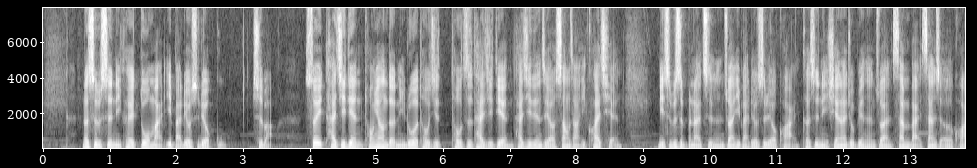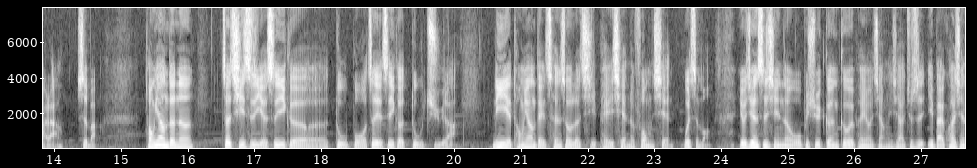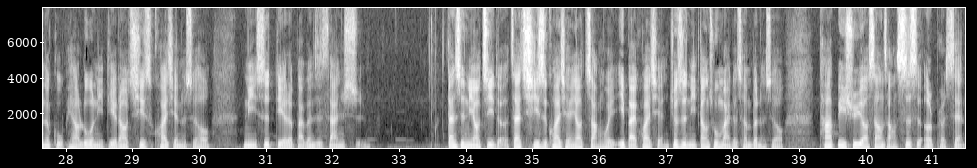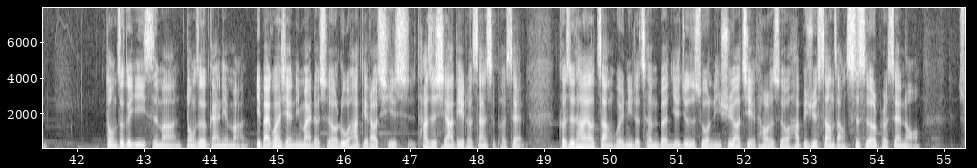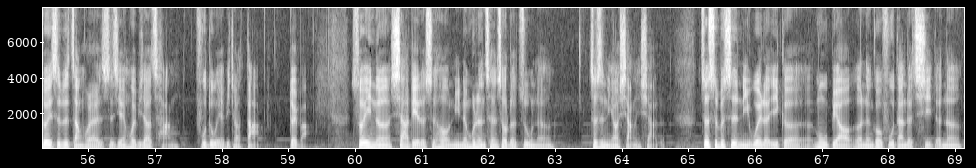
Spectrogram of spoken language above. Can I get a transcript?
那是不是你可以多买一百六十六股，是吧？所以台积电同样的，你如果投资投资台积电，台积电只要上涨一块钱，你是不是本来只能赚一百六十六块，可是你现在就变成赚三百三十二块啦，是吧？同样的呢，这其实也是一个赌博，这也是一个赌局啦。你也同样得承受得起赔钱的风险。为什么？有一件事情呢，我必须跟各位朋友讲一下，就是一百块钱的股票，如果你跌到七十块钱的时候，你是跌了百分之三十。但是你要记得，在七十块钱要涨回一百块钱，就是你当初买的成本的时候，它必须要上涨四十二 percent。懂这个意思吗？懂这个概念吗？一百块钱你买的时候，如果它跌到七十，它是下跌了三十 percent。可是它要涨回你的成本，也就是说你需要解套的时候，它必须上涨四十二 percent 哦，所以是不是涨回来的时间会比较长，幅度也比较大，对吧？所以呢，下跌的时候你能不能承受得住呢？这是你要想一下的，这是不是你为了一个目标而能够负担得起的呢？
